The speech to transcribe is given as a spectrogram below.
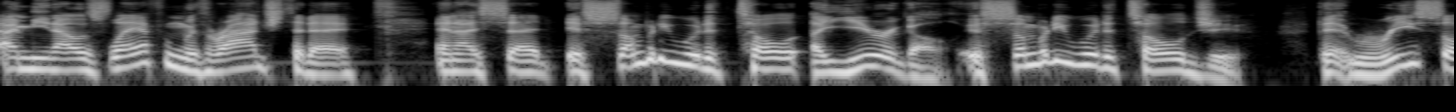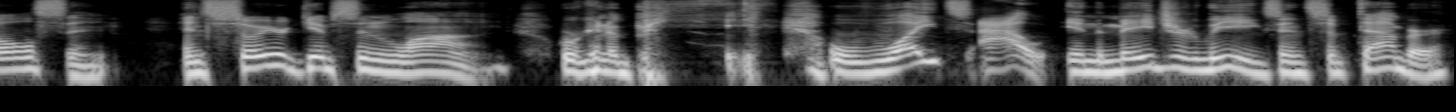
I mean, I was laughing with Raj today, and I said, if somebody would have told a year ago, if somebody would have told you that Reese Olson and Sawyer Gipson-Long were going to be lights out in the major leagues in September,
